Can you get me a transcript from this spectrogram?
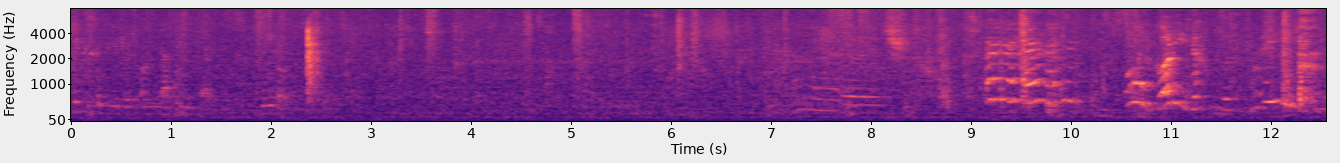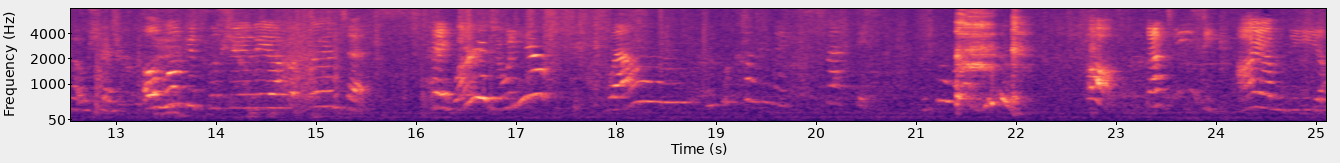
because computers only that. They don't. Oh, goody, the ocean. Oh, look, it's the city of Atlantis. Hey, what are you doing here? Well, we were kind of expecting. We were what to do. Oh, that's easy. I am the uh,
